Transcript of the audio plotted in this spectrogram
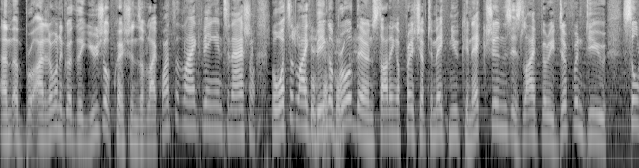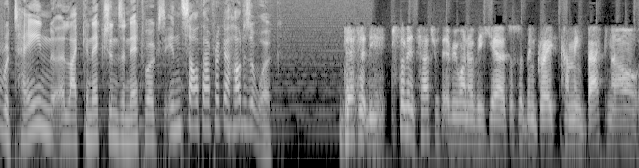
Um, abro- I don't want to go to the usual questions of like, what's it like being international? But what's it like being abroad there and starting afresh? You have to make new connections. Is life very different? Do you still retain uh, like connections and networks in South Africa? How does it work? Definitely. Still in touch with everyone over here. It's also been great coming back now,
